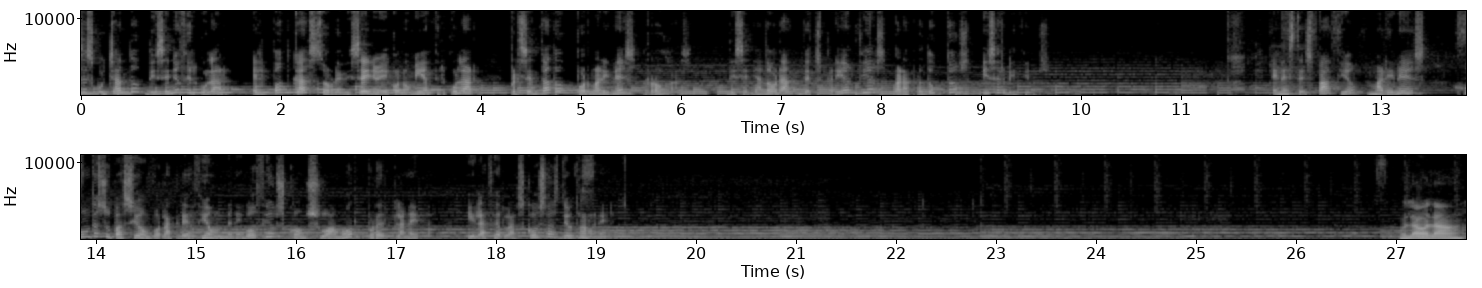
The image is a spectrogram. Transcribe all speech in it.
escuchando Diseño Circular, el podcast sobre diseño y economía circular presentado por Marinés Rojas, diseñadora de experiencias para productos y servicios. En este espacio, Marinés junta su pasión por la creación de negocios con su amor por el planeta y el hacer las cosas de otra manera. Hola, hola,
